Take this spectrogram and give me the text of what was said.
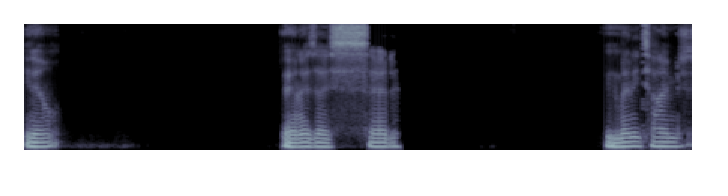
You know, and as I said many times,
